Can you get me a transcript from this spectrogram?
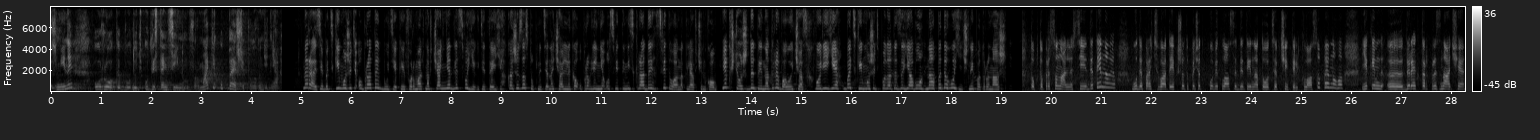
зміни уроки будуть у дистанційному форматі у першій половині дня. Наразі батьки можуть обрати будь-який формат навчання для своїх дітей, каже заступниця начальника управління освіти міськради Світлана Клявченко. Якщо ж дитина тривалий час хворіє, батьки можуть подати заяву на педагогічний патронаж. Тобто персонально з цією дитиною буде працювати. Якщо це початкові класи дитина, то це вчитель класу певного, яким е, директор призначує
